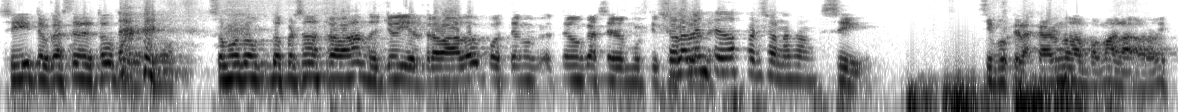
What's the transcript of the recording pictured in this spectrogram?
Sí, tengo que hacer de todo, porque como somos dos, dos personas trabajando, yo y el trabajador, pues tengo, tengo que hacer multifunciones. Solamente dos personas son. Sí. Sí, porque las caras no dan para mal ahora mismo.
